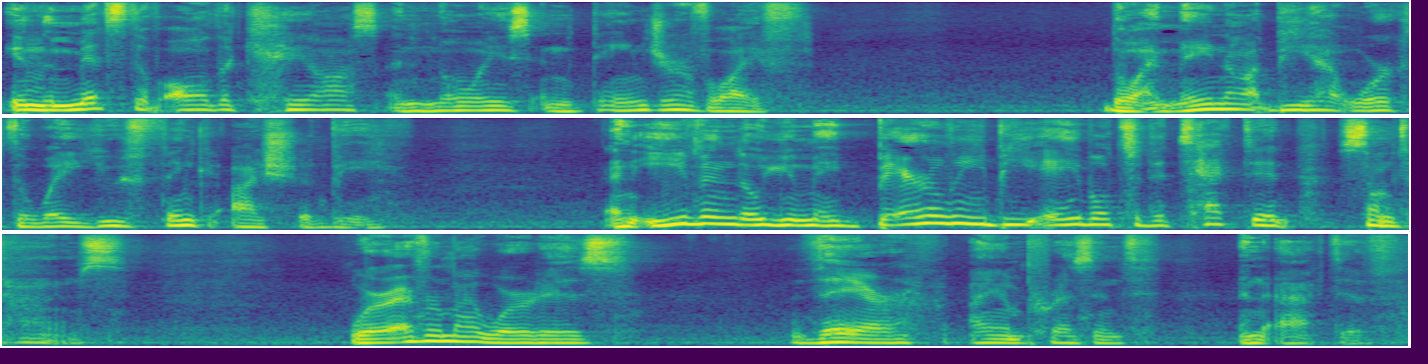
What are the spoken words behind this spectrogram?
In the midst of all the chaos and noise and danger of life, though I may not be at work the way you think I should be. And even though you may barely be able to detect it sometimes, wherever my word is, there I am present and active.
